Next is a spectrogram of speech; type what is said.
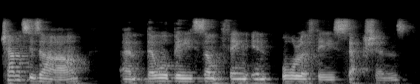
chances are um, there will be something in all of these sections,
